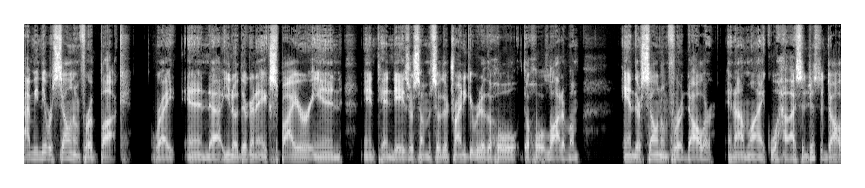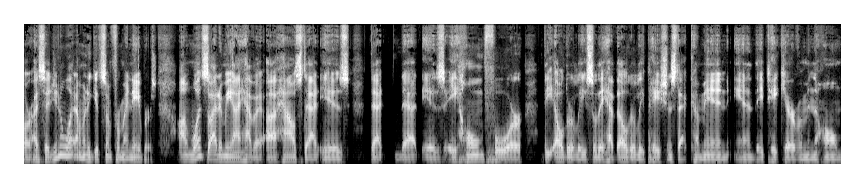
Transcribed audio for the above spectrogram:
I mean, they were selling them for a buck, right? And uh, you know, they're going to expire in in ten days or something. So they're trying to get rid of the whole the whole lot of them, and they're selling them for a dollar. And I'm like, wow. I said, just a dollar. I said, you know what? I'm going to get some for my neighbors. On one side of me, I have a, a, house that is that that is a home for the elderly. So they have elderly patients that come in and they take care of them in the home.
